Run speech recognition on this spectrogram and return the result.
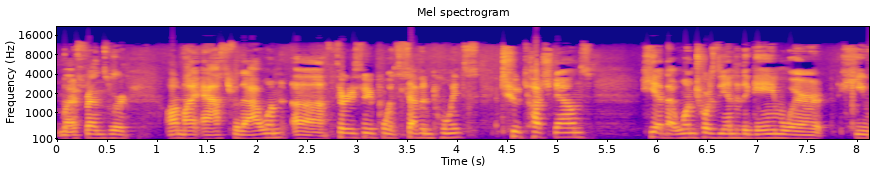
my friends were on my ass for that one. Uh, Thirty-three point seven points, two touchdowns. He had that one towards the end of the game where he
